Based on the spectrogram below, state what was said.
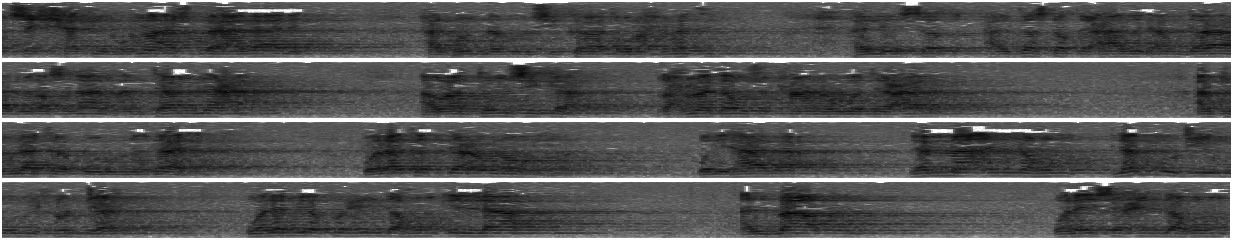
وصحة وما أشبه ذلك. هل هن ممسكات رحمته؟ هل, هل تستطيع هذه الأنداد والأصنام أن تمنع أو أن تمسك رحمته سبحانه وتعالى؟ أنتم لا تقولون ذلك ولا تدعونه ولهذا لما أنهم لم يجيبوا بحجة ولم يكن عندهم إلا الباطل وليس عندهم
